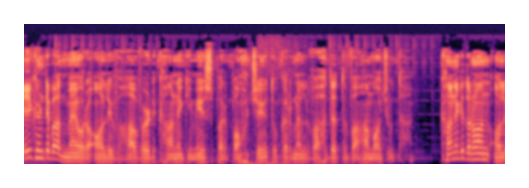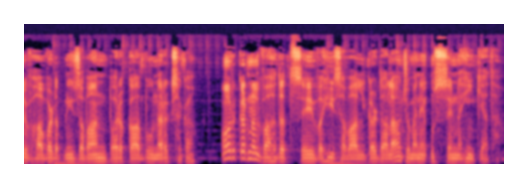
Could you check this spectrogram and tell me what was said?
एक घंटे बाद मैं और ऑलिव हावर्ड खाने की मेज पर पहुँचे तो कर्नल वाहदत वहाँ मौजूद था। खाने के दौरान ऑलिव हावर्ड अपनी जबान पर काबू न रख सका और कर्नल वाहदत से वही सवाल कर डाला जो मैंने उससे नहीं किया था।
